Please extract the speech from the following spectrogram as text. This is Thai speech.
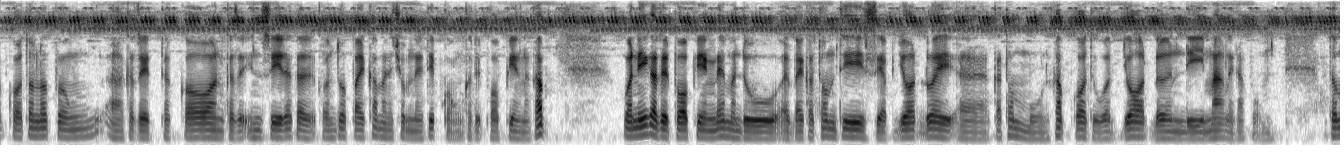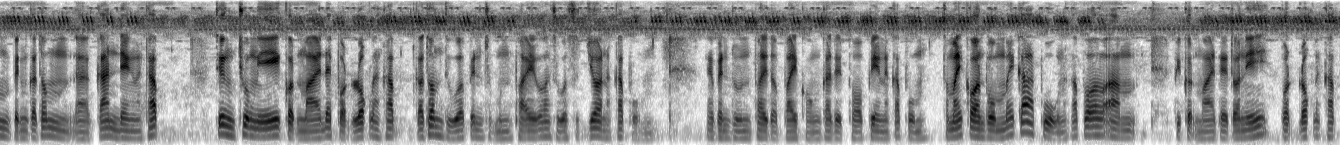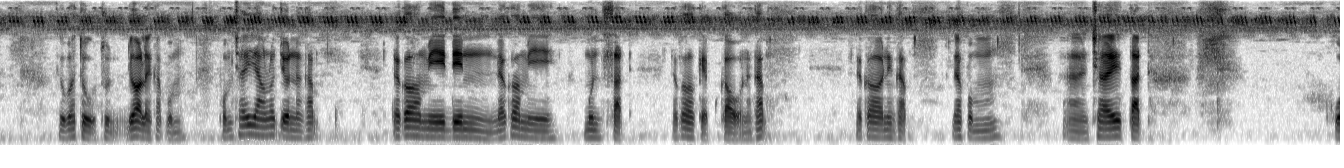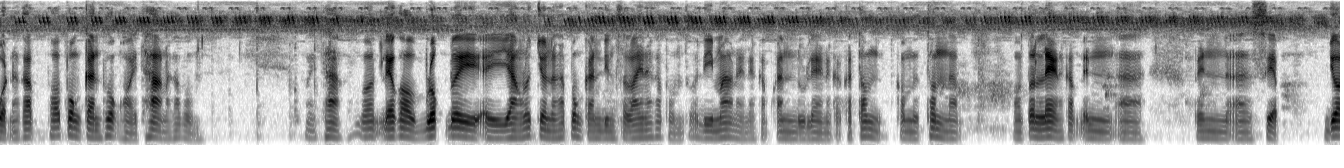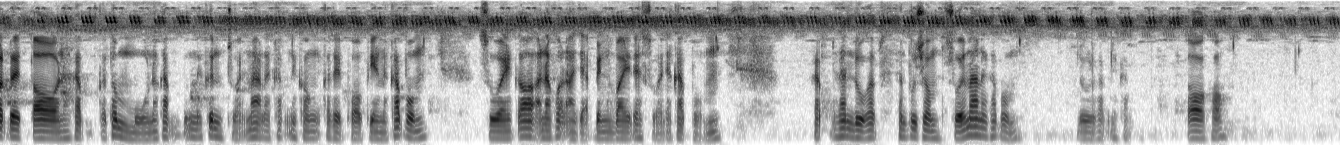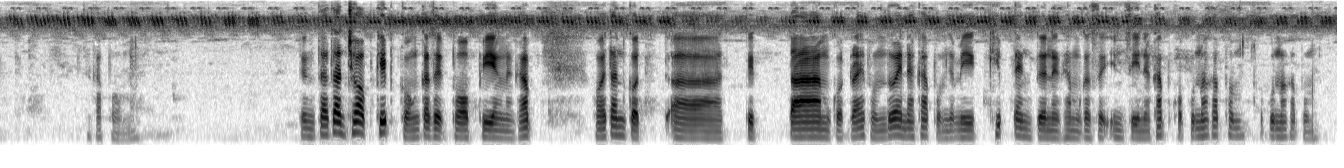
ครับขอต้อนรับผมอ่าเกษตรกรเกษตรอินทรีย์และเกษตรกรทั่วไปเข้ามาในชมในทิปของเกษตรพอเพียงนะครับ วันนี้เกษตรพอเพียงได้มาดูใบกระท่อมที่เสียบยอดด้วยกระท่อมหมูนะครับก็ถือว่ายอดเดินดีมากเลยครับผมกระท่อมเป็นกระท่อมก้านแดงนะครับ ซึ่งช่วงนี้กฎหมายได้ปลดล็อกนะครับ กระท่อมถือว่าเป็นสมุนไพรว่าถือว่าสุดยอดนะครับผมในเป็นสมุนไพรต่อไปของเกษตรพอเพียงนะครับผมสมัยก่อนผมไม่กล้าปลูกนะครับ เพราะว่าผิดกฎหมายแต่ตอนนี้ปลดล็อกนะครับ ถือว่าถูกสุดยอดเลยครับผม ผมใช้ยางรถยนต์นะครับ แล้วก็มีดินแล้วก็มีมูลสัตว์ แล้วก็เก็บเก่านะครับ แล้วก็นี่ครับแล้วผมใช้ตัดขวดนะครับ เพราะป้องกันพวกหอยทากนะครับ ผมหอยทากก็แล้วก็บล็อกด้วยไอ้ยางรถยนต์นะครับ ป้องกันดินสไลด์นะครับ ผมตัวดีมากเลยนะครับ การดูแลนะครับกระท่อมกำเนิดต้นนะครับของต้นแรกนะครับเป็นอ่าเป็นอ่าเสียบยอดด้วยตอนะครับ กระท่อมหมูนะครับเพิ่งได้ขึ้นสวยมากนะครับในของเกษตรพอเพียงนะครับผม สวยก็อนาคตอาจจะเป็นใบได้สวยนะครับ ผมครับท่านดูครับท่านผู้ชมสวยมากเลยครับ ผมดูนะครับนี่ครับตอเขานะครับผมถึงถ้าท่านชอบคลิปของเกษตรพอเพียงนะครับ ขอให้ท่านกดติดตามกดไลค์ผมด้วยนะครับ ผมจะมีคลิปแจ้งเตือนในทำเกษตรอินทรีย์นะครับ ขอบคุณมากครับผมขอบคุณมากครับผม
